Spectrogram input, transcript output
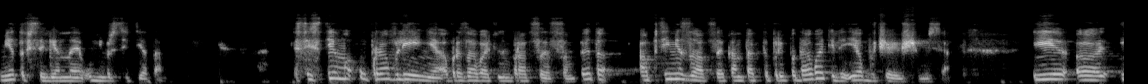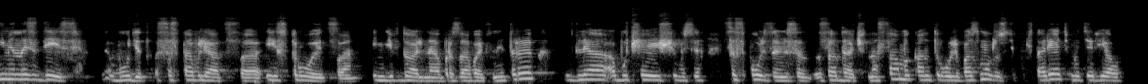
метавселенная университета. Система управления образовательным процессом – это оптимизация контакта преподавателя и обучающегося. И э, именно здесь будет составляться и строиться индивидуальный образовательный трек для обучающегося с использованием задач на самоконтроль, возможности повторять материал,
